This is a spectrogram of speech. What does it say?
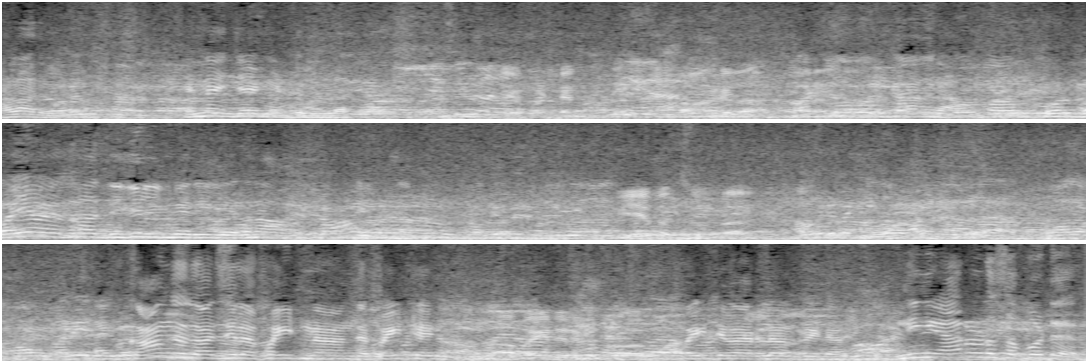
நல்லா இருக்கு. என்ன என்ஜாய்மெண்ட் உள்ள? காங்கா. ஒரு பயம் எதனா திகில் மாரி எதனா காங்க காட்சியில் ஃபைட்னா அந்த ஃபைட்டு ஃபைட்டு வேற லெவல் ஃபைட்டா நீங்க யாரோட சப்போர்ட்டர்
